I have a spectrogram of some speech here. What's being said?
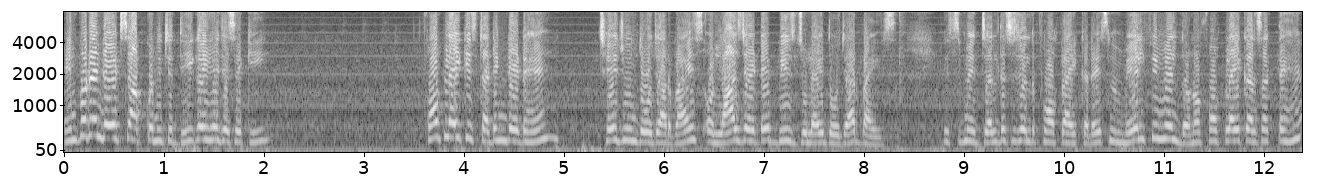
इंपोर्टेंट डेट्स आपको नीचे दी गई है, जैसे कि फॉर्म अप्लाई की स्टार्टिंग डेट है 6 जून 2022 और लास्ट डेट है 20 जुलाई 2022 इसमें जल्द से जल्द फॉर्म अप्लाई करें। इसमें मेल फीमेल दोनों फॉर्म अप्लाई कर सकते हैं।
